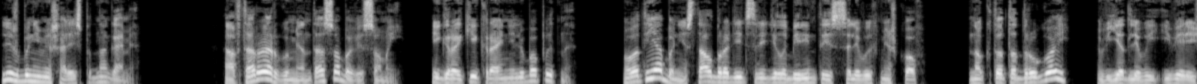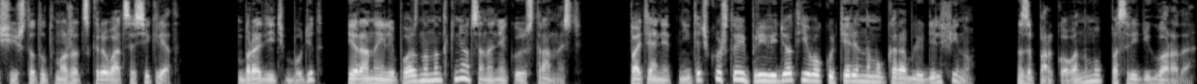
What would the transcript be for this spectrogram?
лишь бы не мешались под ногами. А второй аргумент особо весомый. Игроки крайне любопытны. Вот я бы не стал бродить среди лабиринта из солевых мешков, но кто-то другой, въедливый и верящий, что тут может скрываться секрет, бродить будет и рано или поздно наткнется на некую странность, потянет ниточку, что и приведет его к утерянному кораблю-дельфину, запаркованному посреди города.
